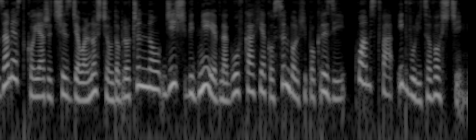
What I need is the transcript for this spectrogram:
Zamiast kojarzyć się z działalnością dobroczynną, dziś widnieje w nagłówkach jako symbol hipokryzji, kłamstwa i dwulicowości.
